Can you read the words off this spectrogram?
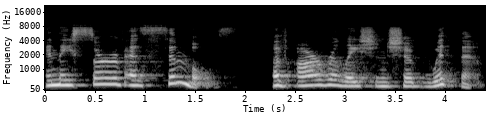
and they serve as symbols of our relationship with them.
